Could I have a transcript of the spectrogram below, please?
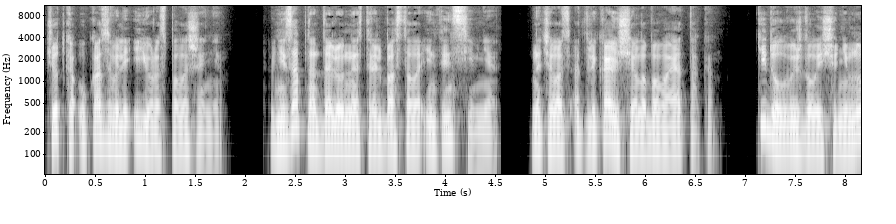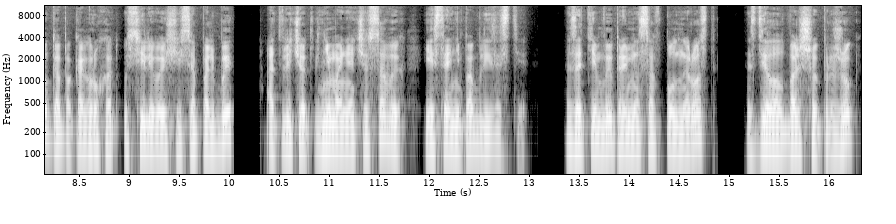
четко указывали ее расположение. Внезапно отдаленная стрельба стала интенсивнее. Началась отвлекающая лобовая атака. Тидуэл выждал еще немного, пока грохот усиливающейся пальбы отвлечет внимание часовых, если они поблизости. Затем выпрямился в полный рост сделал большой прыжок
